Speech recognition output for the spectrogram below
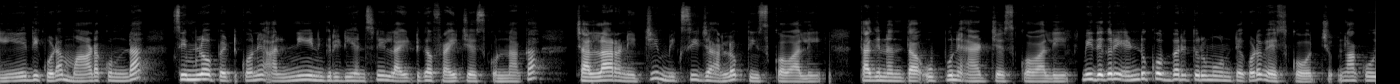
ఏది కూడా మాడకుండా సిమ్లో పెట్టుకొని అన్ని ఇంగ్రీడియంట్స్ని లైట్గా ఫ్రై చేసుకున్నాక చల్లారనిచ్చి మిక్సీ జార్లోకి తీసుకోవాలి. తగినంత ఉప్పుని యాడ్ చేసుకోవాలి. మీ దగ్గర ఎండు కొబ్బరి తురుము ఉంటే కూడా వేసుకోవచ్చు. నాకు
